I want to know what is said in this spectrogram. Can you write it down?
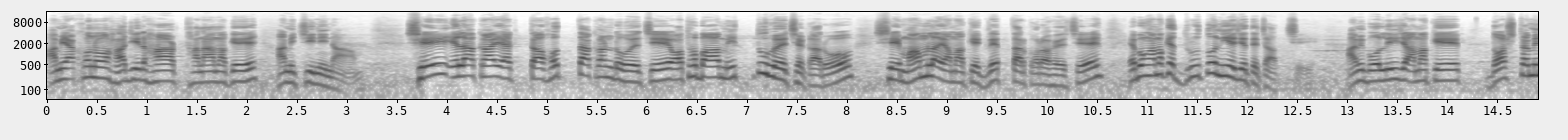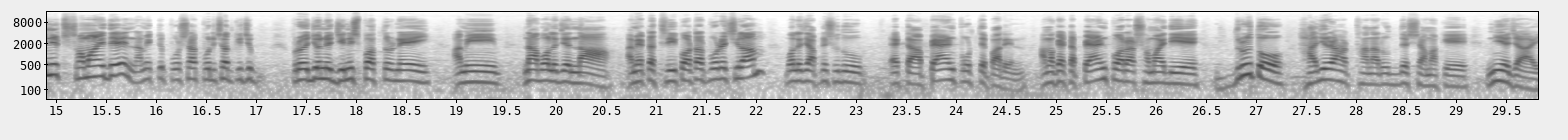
আমি এখনও হাজিরহাট থানা আমাকে আমি চিনি না। সেই এলাকায় একটা হত্যাকাণ্ড হয়েছে অথবা মৃত্যু হয়েছে কারও, সে মামলায় আমাকে গ্রেপ্তার করা হয়েছে এবং আমাকে দ্রুত নিয়ে যেতে চাচ্ছে। আমি বলি যে আমাকে দশটা মিনিট সময় দেন আমি একটু পোশাক পরিচ্ছদ কিছু প্রয়োজনীয় জিনিসপত্র নেই। আমি না বলে যে না, আমি একটা থ্রি কোয়ার্টার পরেছিলাম, বলে যে আপনি শুধু একটা প্যান্ট পরতে পারেন। আমাকে একটা প্যান্ট পরার সময় দিয়ে দ্রুত হাজিরাহাট থানার উদ্দেশ্যে আমাকে নিয়ে যায়।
